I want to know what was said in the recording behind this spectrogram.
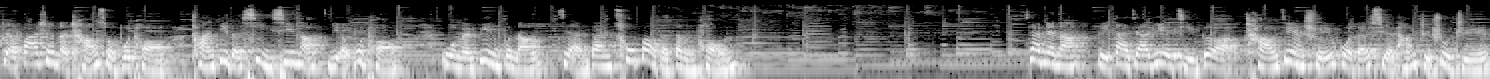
者发生的场所不同，传递的信息呢也不同，我们并不能简单粗暴的等同。下面呢，给大家列几个常见水果的血糖指数值。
